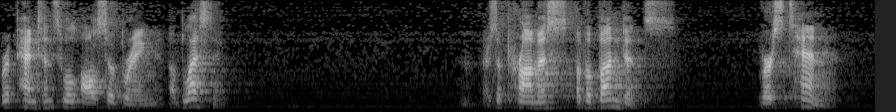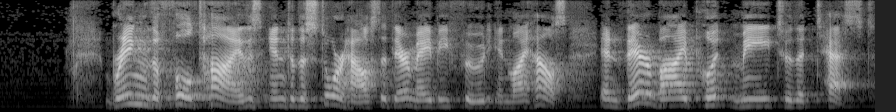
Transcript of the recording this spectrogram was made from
repentance will also bring a blessing. There's a promise of abundance. Verse 10 Bring the full tithes into the storehouse, that there may be food in my house, and thereby put me to the test,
